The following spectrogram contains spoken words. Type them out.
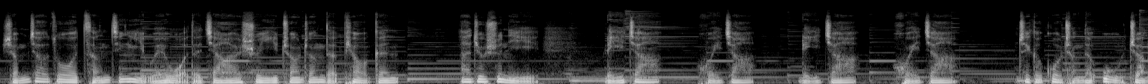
什么叫做曾经以为我的家是一张张的票根？那就是你离家回家，离家回家。这个过程的物证。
